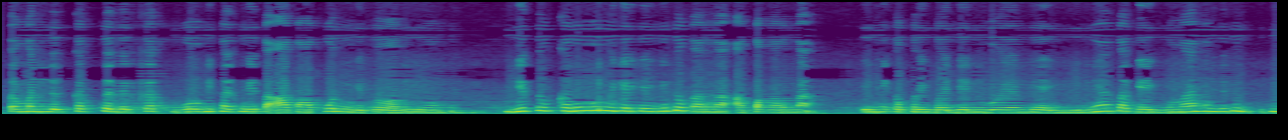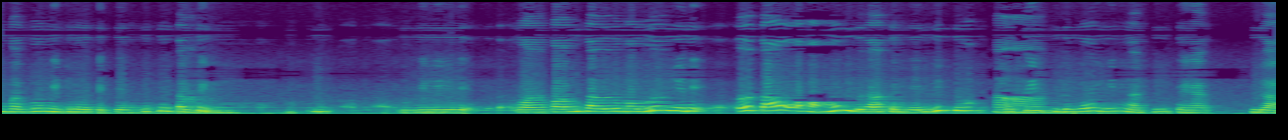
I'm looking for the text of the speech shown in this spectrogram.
temen deket sedekat gua bisa cerita apa pun gitu loh. Iya. Gitu kadang gue mikir kayak gitu karena apa karena ini kepribadian gue yang kayak gini atau kayak gimana gitu. Sumpah gue mikir mikir kayak gitu tapi di wah, kalau misalnya lu ngobrol jadi lu tahu oh kamu juga ngerasain kayak gitu. Tapi sebenarnya gini gak sih? Kayak nggak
